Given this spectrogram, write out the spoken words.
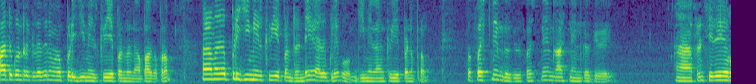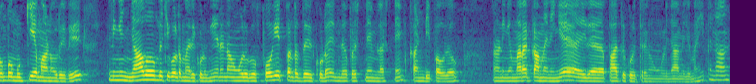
பார்த்து கொண்டிருக்கிறது நம்ம எப்படி ஜிமெயில் க்ரியேட் பண்ணுறோம் பார்க்க போகிறோம் நம்ம எப்படி ஜிமெயில் க்ரியேட் பண்ணுறேன்டே அதுக்குள்ளே போகும் ஜிமெயிலாம் க்ரியேட் பண்ண போகிறோம் இப்போ ஃபஸ்ட் நேம் கேட்குது ஃபஸ்ட் நேம் லாஸ்ட் நேம் கேட்குது ஃப்ரெண்ட்ஸ் இது ரொம்ப முக்கியமான ஒரு இது. நீங்கள் ஞாபகம் வச்சுக்கொள்கிற மாதிரி கொடுங்க. ஏன்னா உங்களுக்கு ஃபோகேட் பண்ணுறது கூட இந்த ஃபஸ்ட் நேம் லாஸ்ட் நேம் கண்டிப்பாக உதவும். ஆனால் நீங்கள் மறக்காமல் நீங்கள் இதை பார்த்து கொடுத்துருங்க உங்களுக்கு ஞாபகமாக இப்போ நான்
